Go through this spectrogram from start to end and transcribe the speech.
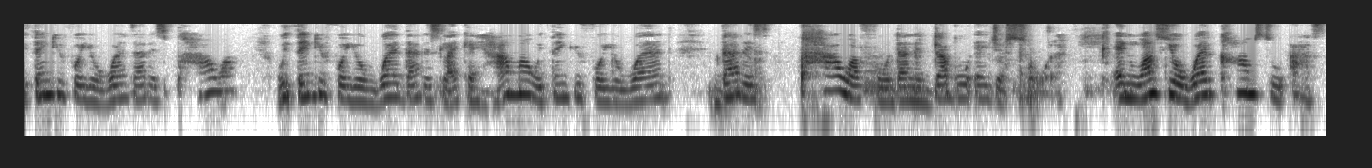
thank you for your word that is power. We thank you for your word that is like a hammer. We thank you for your word that is powerful than a double edged sword. And once your word comes to us,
